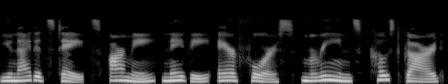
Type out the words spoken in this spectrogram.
United States, Army, Navy, Air Force, Marines, Coast Guard.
